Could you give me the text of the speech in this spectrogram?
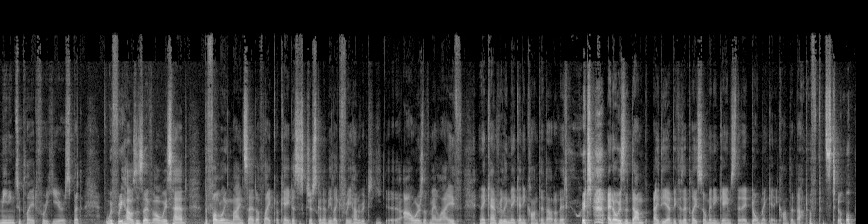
meaning to play it for years, but with Three Houses, I've always had the following mindset of like, okay, this is just gonna be like 300 uh, hours of my life, and I can't really make any content out of it, which I know is a dumb idea because I play so many games that I don't make any content out of, but still.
